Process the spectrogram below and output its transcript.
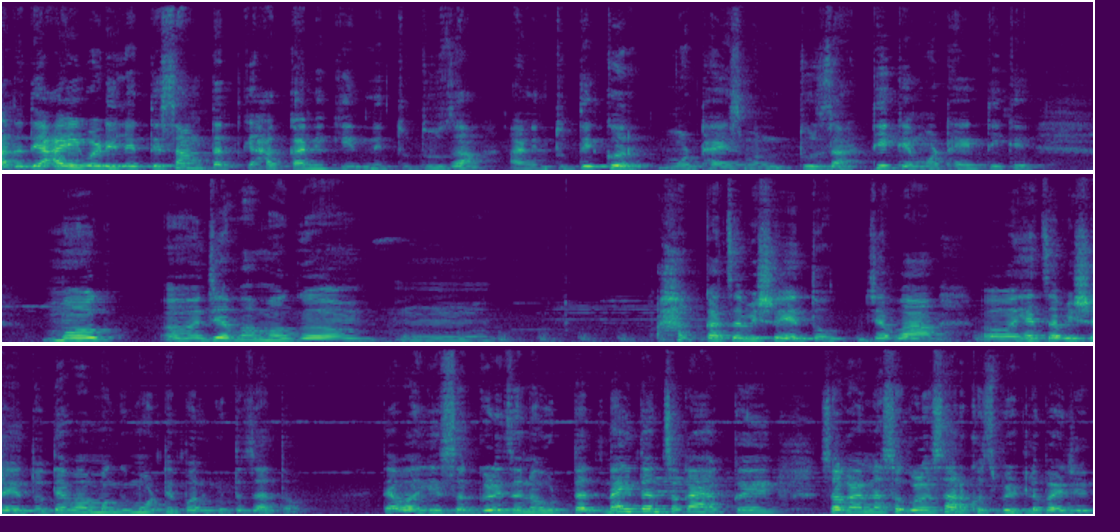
आता ते आई वडील आहेत ते सांगतात की हक्काने की नाही तू तू जा आणि तू ते कर. मोठा आहेस म्हणून तू जा. ठीक आहे मोठा आहे ठीक आहे. मग जेव्हा मग हक्काचा विषय येतो जेव्हा ह्याचा विषय येतो तेव्हा मग मोठेपण कुठं जातं? तेव्हा हे सगळेजण उठतात. नाही त्यांचं काय हक्क आहे? सगळ्यांना सगळं सारखंच भेटलं पाहिजे.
